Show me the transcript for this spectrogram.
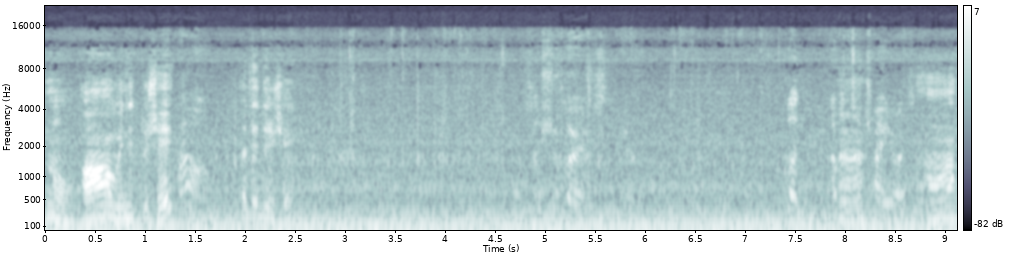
No. Ah, we need to shake? Oh, I didn't shake. the sugar is here. Good. I want Uh-huh. to try yours. 아,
